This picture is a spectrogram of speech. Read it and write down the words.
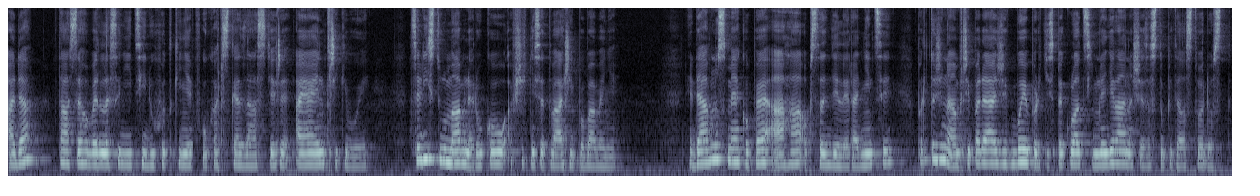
Ada, ptá se ho vedle sedící důchodkyně v kuchařské zástěře a já jen přikivuji. Celý stůl mávne rukou a všichni se tváří pobaveně. Nedávno jsme jako PAH obsadili radnici, protože nám připadá, že v boji proti spekulacím nedělá naše zastupitelstvo dost.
